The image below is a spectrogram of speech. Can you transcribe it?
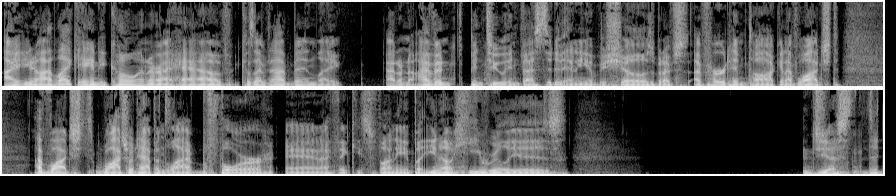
i you know i like andy cohen or i have because i've not been like I don't know. I haven't been too invested in any of his shows, but I've I've heard him talk and I've watched I've watched Watch What Happens Live before and I think he's funny, but you know, he really is just the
